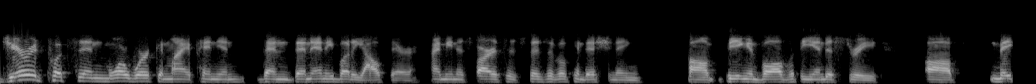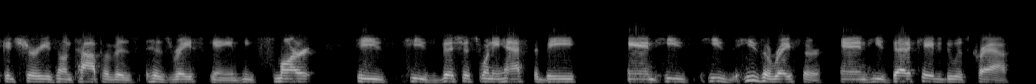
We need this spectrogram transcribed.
Jared puts in more work, in my opinion, than than anybody out there. I mean, as far as his physical conditioning, um, being involved with the industry, uh, making sure he's on top of his his race game. He's smart. He's he's vicious when he has to be, and he's he's he's a racer, and he's dedicated to his craft.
